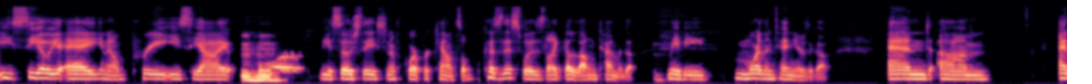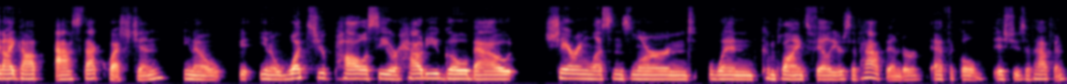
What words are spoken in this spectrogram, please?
ecoa you know pre eci mm-hmm. or the association of corporate counsel because this was like a long time ago maybe more than 10 years ago. And um and i got asked that question you know you know what's your policy or how do you go about sharing lessons learned when compliance failures have happened or ethical issues have happened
